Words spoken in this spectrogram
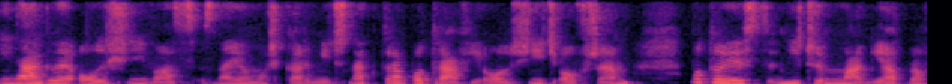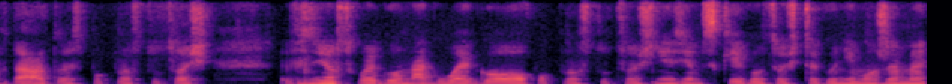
i nagle olśni Was znajomość karmiczna, która potrafi olśnić, owszem, bo to jest niczym magia, prawda? To jest po prostu coś wzniosłego, nagłego, po prostu coś nieziemskiego, coś, czego nie możemy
